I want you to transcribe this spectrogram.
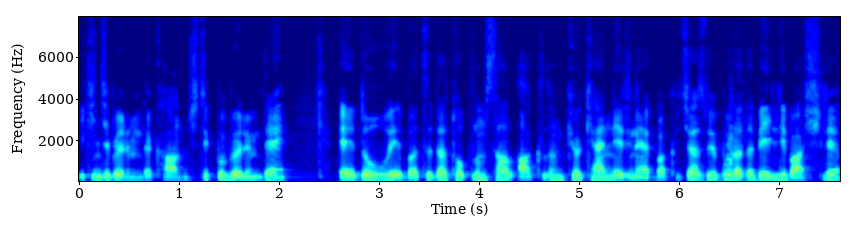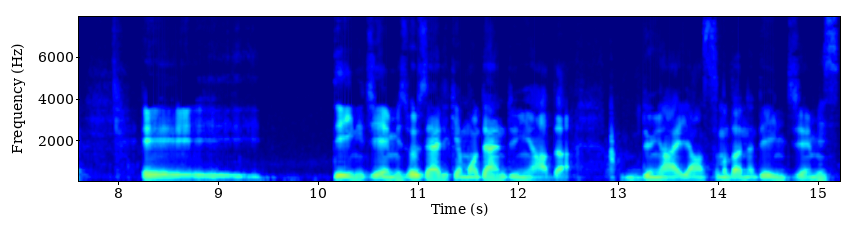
İkinci bölümde kalmıştık. Bu bölümde e, Doğu ve Batı'da toplumsal aklın kökenlerine bakacağız ve burada belli başlı değineceğimiz özellikle modern dünyada dünyaya yansımalarına değineceğimiz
